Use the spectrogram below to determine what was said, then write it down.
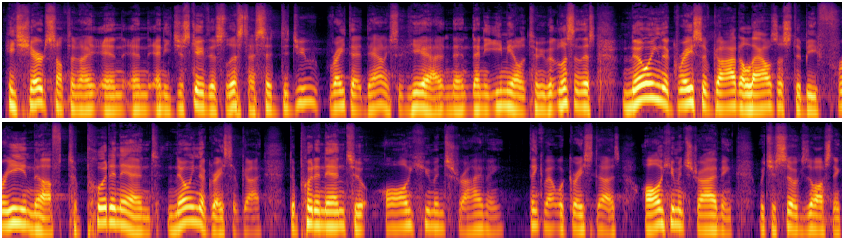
he shared something I, and, and, and he just gave this list. I said, Did you write that down? He said, Yeah. And then, then he emailed it to me. But listen to this knowing the grace of God allows us to be free enough to put an end, knowing the grace of God, to put an end to all human striving. Think about what grace does. All human striving, which is so exhausting.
